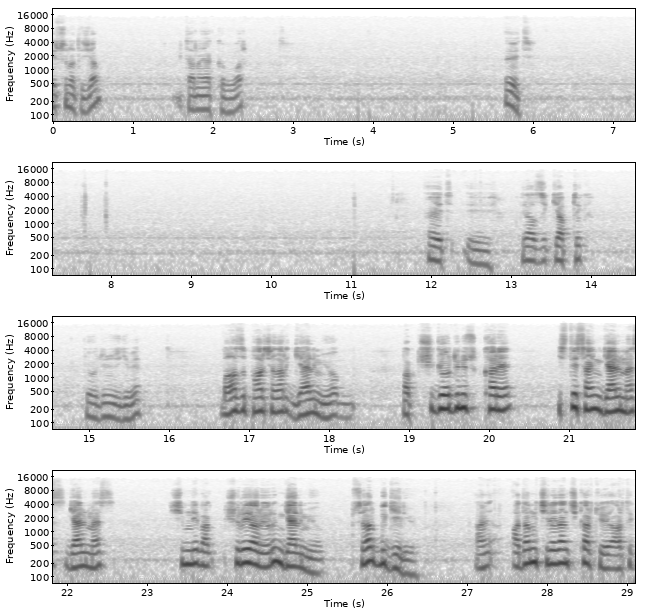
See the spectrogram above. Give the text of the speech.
Efsun atacağım. Bir tane ayakkabı var. Evet. Evet, e, birazcık yaptık. Gördüğünüz gibi. Bazı parçalar gelmiyor. Bak şu gördüğünüz kare istesen gelmez, gelmez. Şimdi bak şurayı arıyorum gelmiyor. Bu sefer bu geliyor. Yani adamı çileden çıkartıyor. Artık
